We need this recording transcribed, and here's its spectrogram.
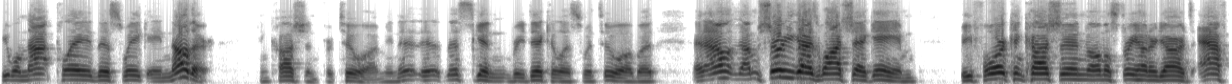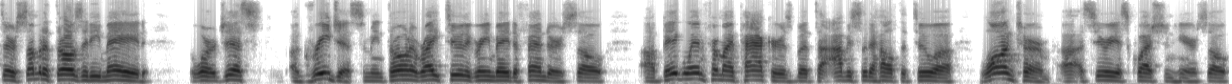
He will not play this week. Another concussion for Tua. I mean, it, it, this is getting ridiculous with Tua, but and I don't. I'm sure you guys watched that game before concussion, almost 300 yards. After some of the throws that he made were just egregious. I mean, throwing it right to the Green Bay defenders. So a big win for my Packers, but uh, obviously the health of Tua long term, uh, a serious question here. So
